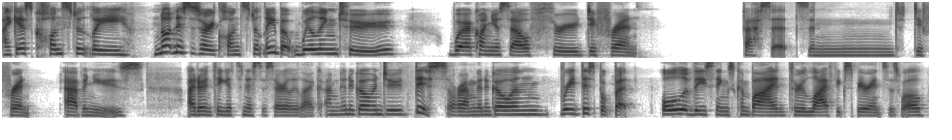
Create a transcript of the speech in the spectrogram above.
I guess, constantly, not necessarily constantly, but willing to work on yourself through different facets and different avenues. I don't think it's necessarily like, I'm going to go and do this or I'm going to go and read this book, but all of these things combined through life experience as well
